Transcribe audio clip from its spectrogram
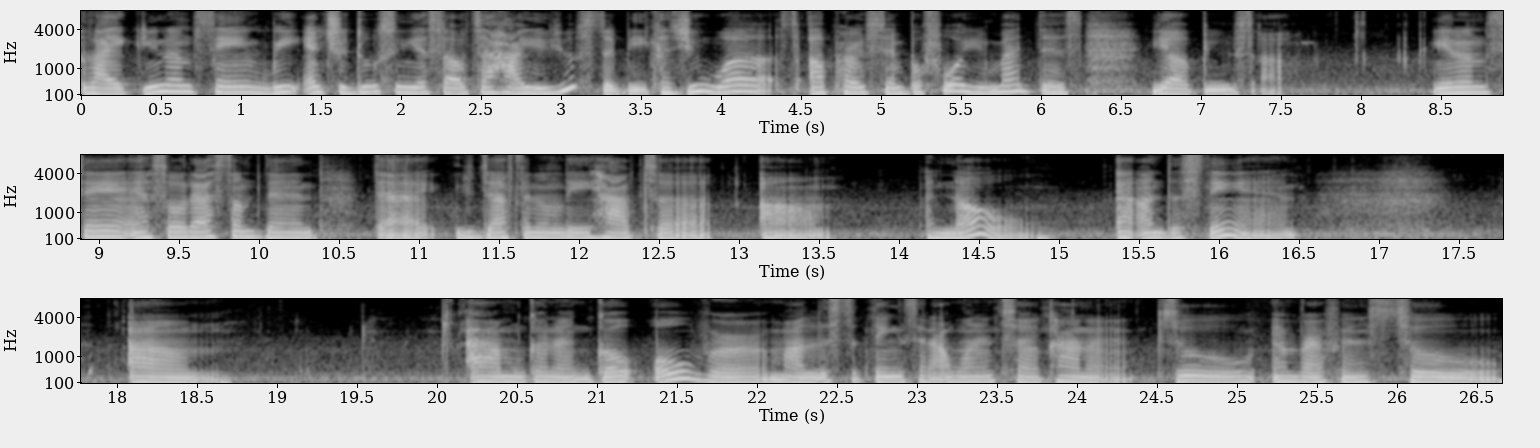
like you know what i'm saying reintroducing yourself to how you used to be because you was a person before you met this your abuser you know what i'm saying and so that's something that you definitely have to um, know and understand um, I'm gonna go over my list of things that I wanted to kind of do in reference to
